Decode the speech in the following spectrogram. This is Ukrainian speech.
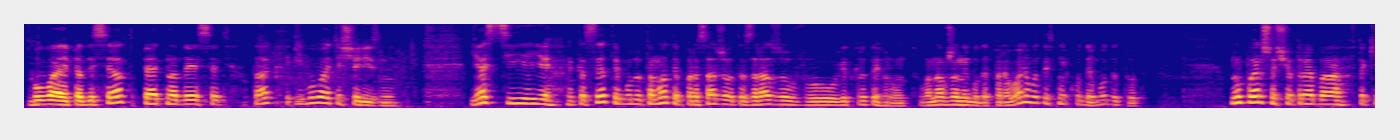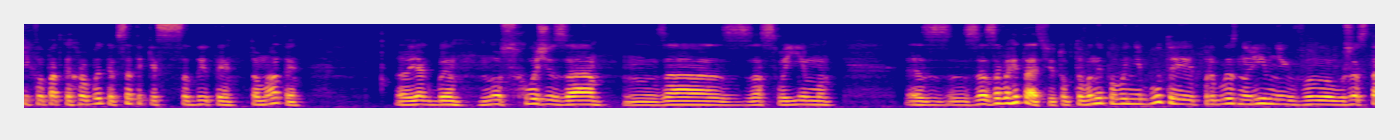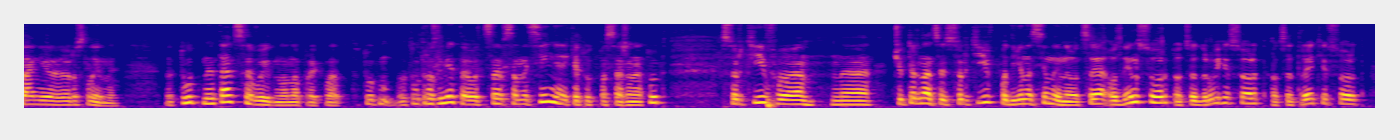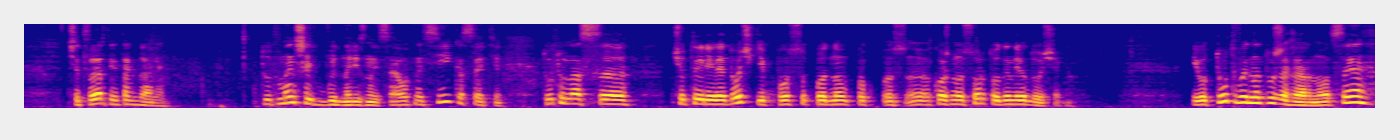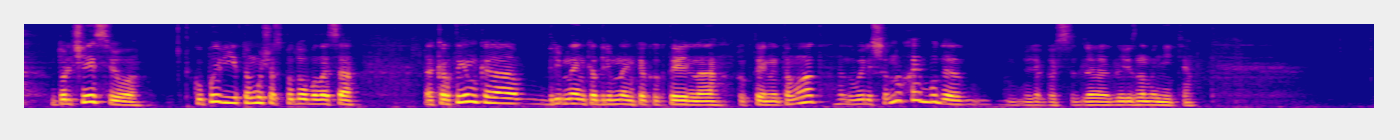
Буває 55 на 10, так, і бувають ще різні. Я з цієї касети буду томати пересаджувати зразу в відкритий ґрунт. Вона вже не буде перевалюватись нікуди, буде тут. Ну, перше, що треба в таких випадках робити, все-таки садити томати, якби ну, схожі за, за, за своїм е, за, за вегетацією. Тобто вони повинні бути приблизно рівні в вже стані рослини. Тут не так все видно, наприклад. Тут, тут розумієте, це все насіння, яке тут посаджене. Тут сортів е, е, 14 сортів по дві насінини. Оце один сорт, оце другий сорт, оце третій сорт, четвертий і так далі. Тут менше видно різниця, а от на цій касеті тут у нас е, 4 рядочки по, по, одному, по, по е, кожного сорту один рядочок. І от тут видно дуже гарно. Оце Дольчесіо. Купив її, тому що сподобалася е, картинка. Дрібненька-дрібненька коктейльна, коктейльний томат. Вирішив, ну хай буде якось для, для різноманіття.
